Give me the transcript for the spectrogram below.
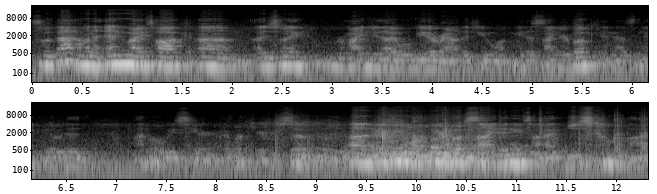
So with that, I'm going to end my talk. Um, I just want to remind you that I will be around if you want me to sign your book, and as Nick noted, I'm always here. I work here. So um, if you want your book signed anytime, just come by.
